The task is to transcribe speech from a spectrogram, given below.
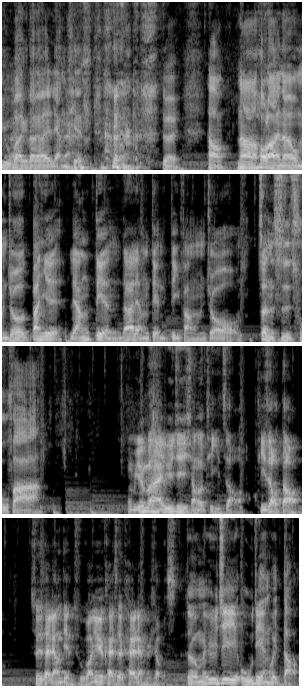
？U bike 大概两天。对，好，那后来呢，我们就半夜两点，大概两点地方，我们就正式出发啦。我们原本还预计想说提早提早到，所以才两点出发，因为开车开两个小时。对，我们预计五点会到。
